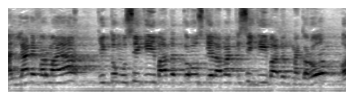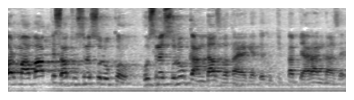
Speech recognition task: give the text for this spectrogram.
अल्लाह ने फरमाया कि तुम उसी की इबादत करो, उसके अलावा किसी की इबादत ना करो और माँ बाप के साथ उसने सुलूक करो। उसने सुलूक का अंदाज बताया गया। देखो कितना प्यारा अंदाज है।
